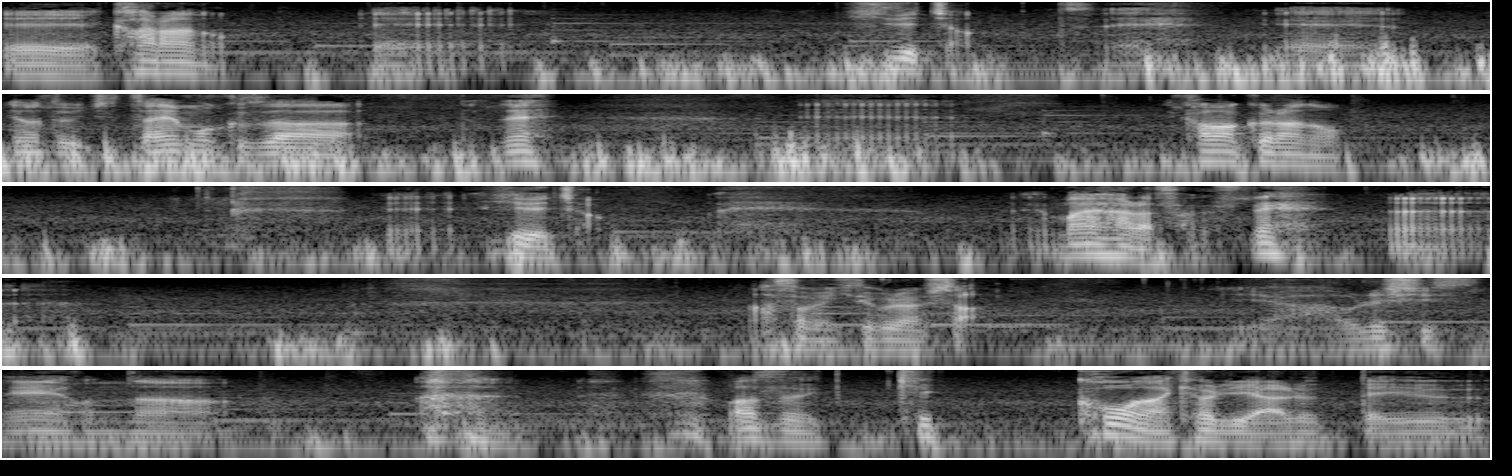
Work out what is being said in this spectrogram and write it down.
えー、からの、えー、ひでちゃんですね。えー、大和道材木座ですね。えー、鎌倉の、えー、ひでちゃん。前原さんですね。えー、遊びに来てくれました。いやー、嬉しいですね、こんな。まず、結構な距離あるっていう。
